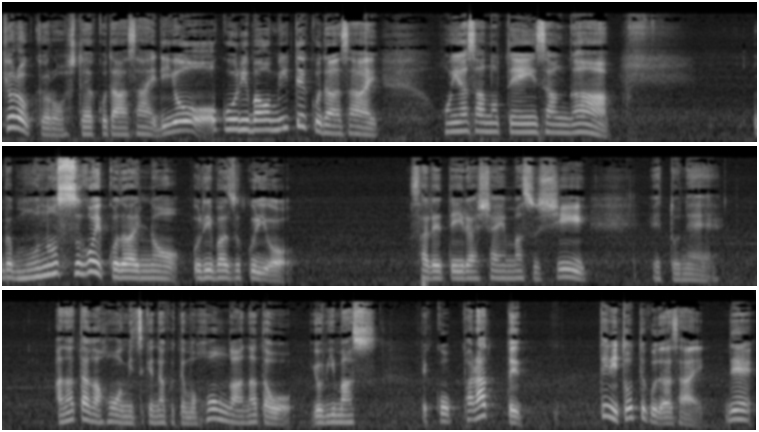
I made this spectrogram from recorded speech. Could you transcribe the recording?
キョロキョロしてください。でよーく売り場を見てください。本屋さんの店員さんがものすごいこだわりの売り場作りをされていらっしゃいますしえっとねあなたが本を見つけなくても本があなたを呼びます。でこうパラって手に取ってください。で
